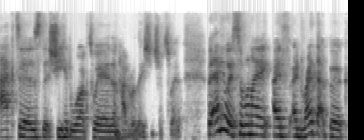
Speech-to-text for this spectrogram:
actors that she had worked with and had relationships with. But anyway, so when I I'd, I'd read that book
